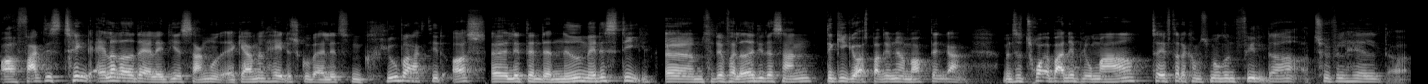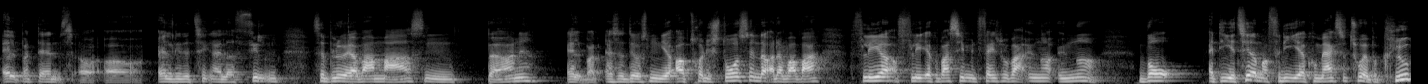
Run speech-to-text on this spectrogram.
og faktisk tænkt allerede, da jeg lagde de her sange ud, at jeg gerne ville have, at det skulle være lidt sådan klubagtigt også. Øh, lidt den der nede med det stil. Øh, så derfor lavede jeg de der sange. Det gik jo også bare rimelig amok dengang. Men så tror jeg bare, det blev meget. Så efter der kom Smukken Filter og Tøffelhelt og Albert Dans og, og alle de der ting, jeg lavede film, så blev jeg bare meget sådan børne Albert. Altså det var sådan, jeg optrådte i Storcenter, og der var bare flere og flere. Jeg kunne bare se, at min fans blev bare yngre og yngre. Hvor at det irriterede mig, fordi jeg kunne mærke, så tog jeg på klub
